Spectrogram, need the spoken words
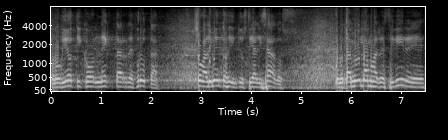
probiótico, néctar de fruta. Son alimentos industrializados. Como también vamos a recibir eh,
